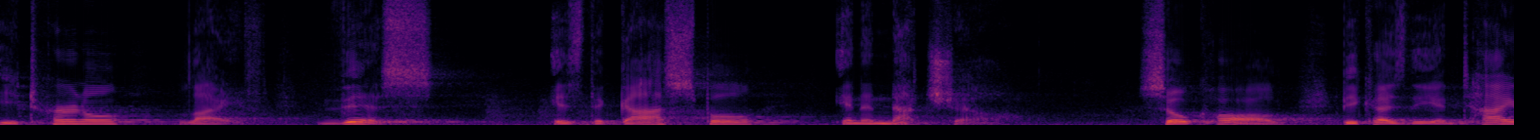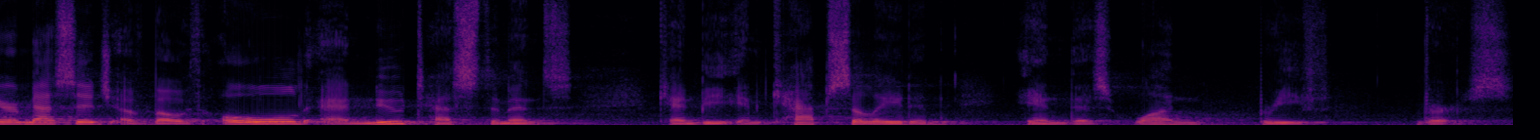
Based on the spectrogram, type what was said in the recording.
eternal life. This is the gospel in a nutshell. So called because the entire message of both Old and New Testaments can be encapsulated in this one brief verse.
